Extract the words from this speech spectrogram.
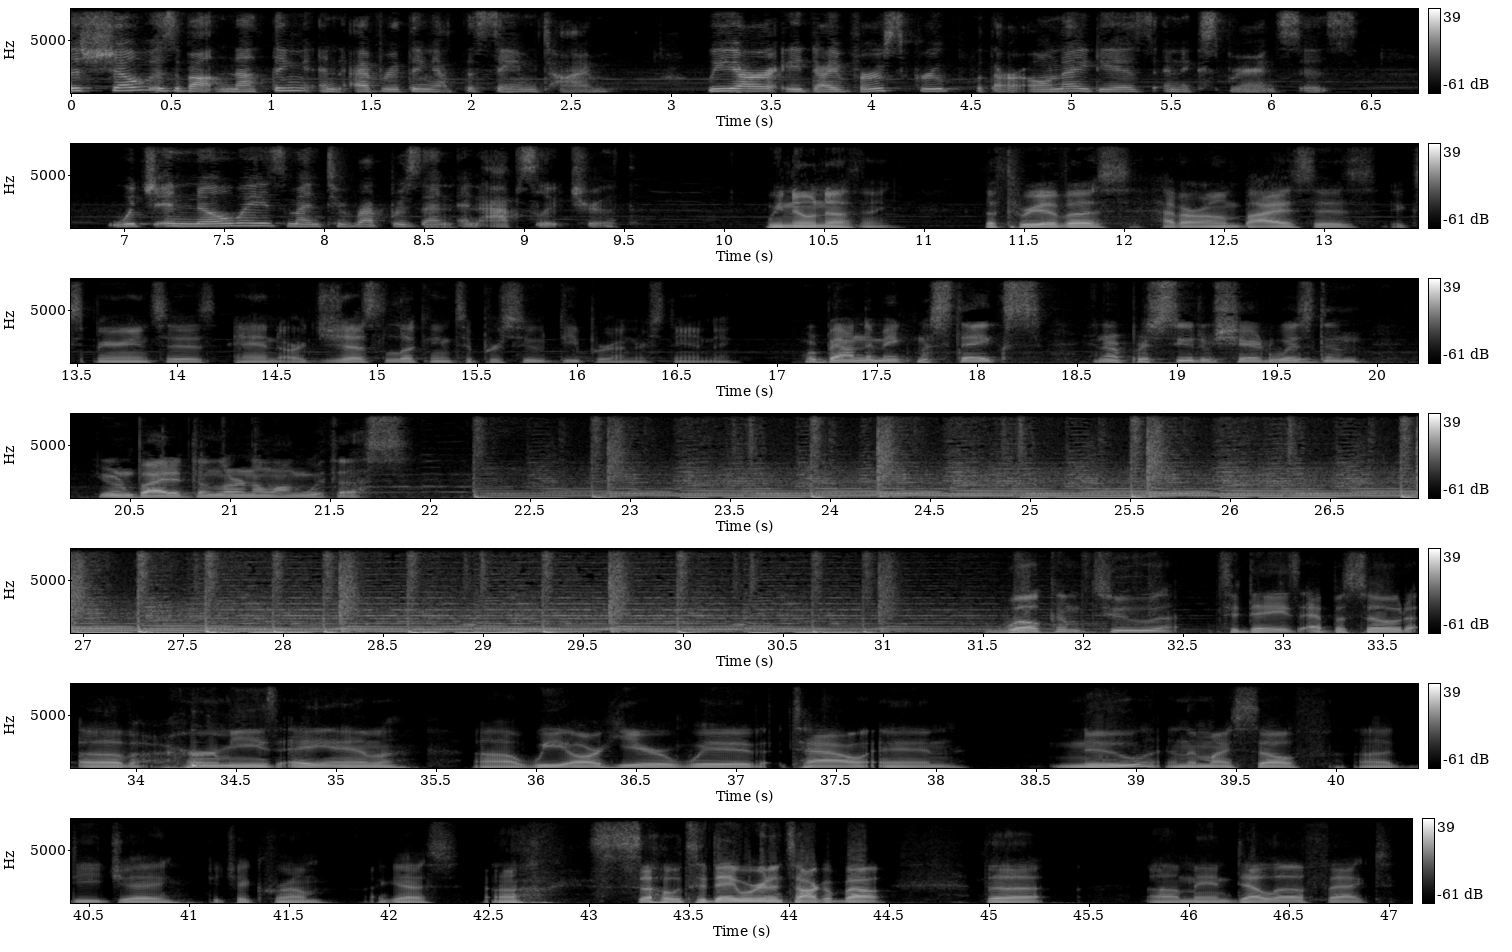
This show is about nothing and everything at the same time. We are a diverse group with our own ideas and experiences, which in no way is meant to represent an absolute truth. We know nothing. The three of us have our own biases, experiences, and are just looking to pursue deeper understanding. We're bound to make mistakes. In our pursuit of shared wisdom, you're invited to learn along with us. Welcome to today's episode of Hermes AM. Uh, we are here with Thao and New, and then myself, uh, DJ DJ Crum, I guess. Uh, so today we're going to talk about the uh, Mandela effect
